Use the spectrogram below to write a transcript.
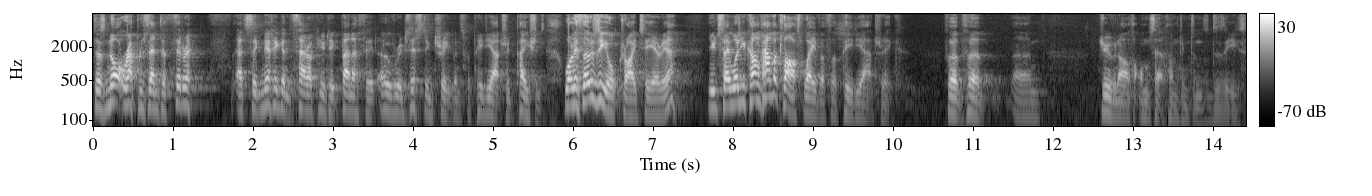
Does not represent a, a significant therapeutic benefit over existing treatments for pediatric patients. Well, if those are your criteria, you'd say, well, you can't have a class waiver for pediatric, for, for um, juvenile onset Huntington's disease.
